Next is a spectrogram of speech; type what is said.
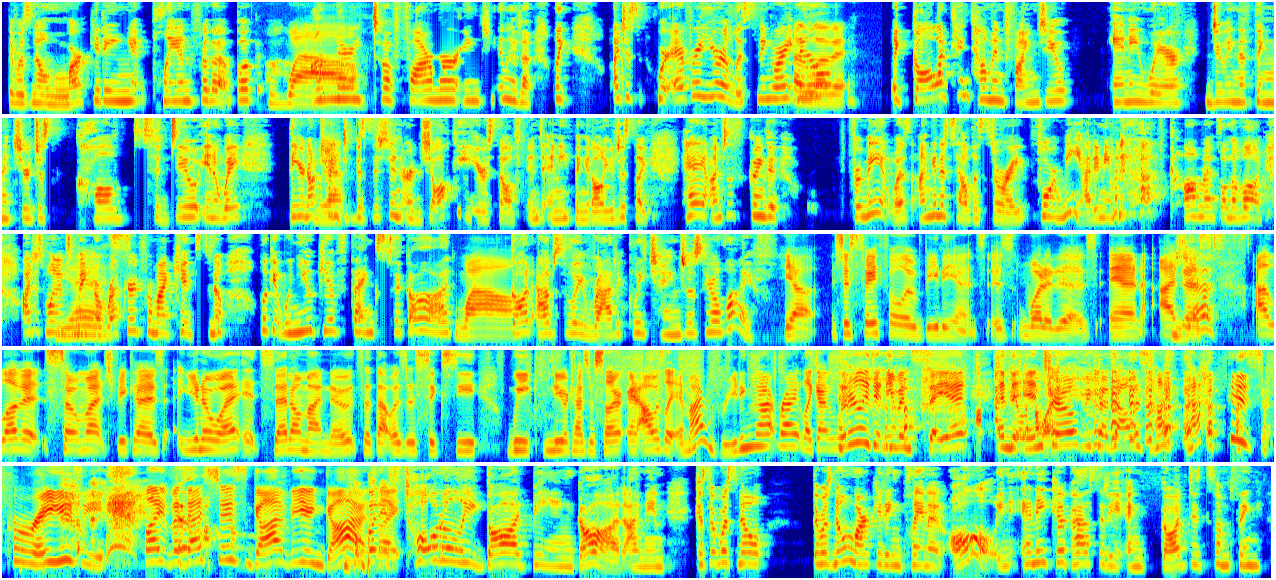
there was no marketing plan for that book. Wow. I'm married to a farmer in Canada. Like, I just, wherever you're listening right now, I love it. Like, God can come and find you anywhere doing the thing that you're just called to do in a way that you're not yeah. trying to position or jockey yourself into anything at all. You're just like, hey, I'm just going to. For me, it was, I'm going to tell the story for me. I didn't even have comments on the blog. I just wanted yes. to make a record for my kids to know look at when you give thanks to God, wow, God absolutely radically changes your life. Yeah. It's just faithful obedience is what it is. And I just, yes. I love it so much because you know what? It said on my notes that that was a 60 week New York Times bestseller. And I was like, am I reading that right? Like, I literally didn't even say it in the intro because I was like, that is crazy. Like, but that's just God being God. But, but like, it's totally God being God. I mean, because there was no, there was no marketing plan at all in any capacity. And God did something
